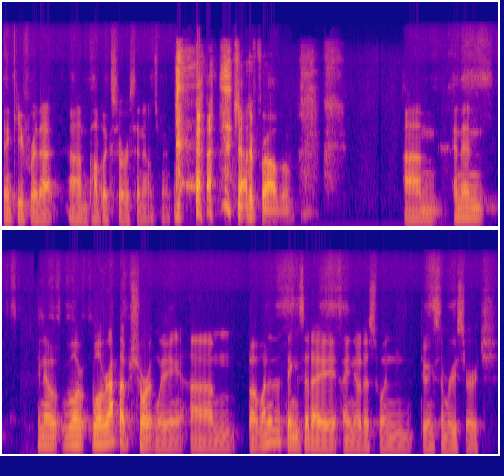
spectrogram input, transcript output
Thank you for that um, public service announcement. Not a problem. Um, and then, you know, we'll we'll wrap up shortly. Um, but one of the things that I I noticed when doing some research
